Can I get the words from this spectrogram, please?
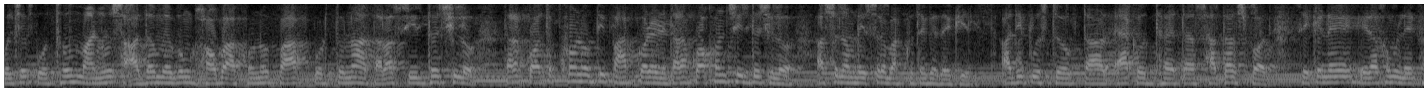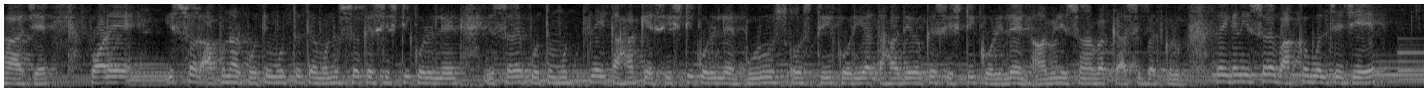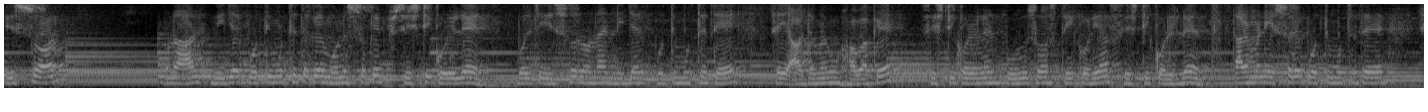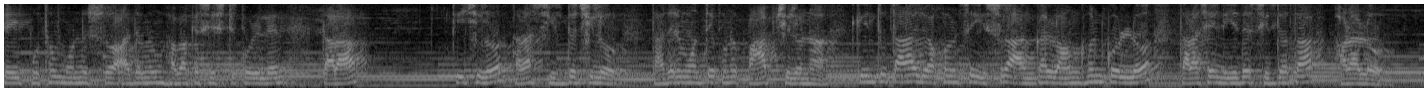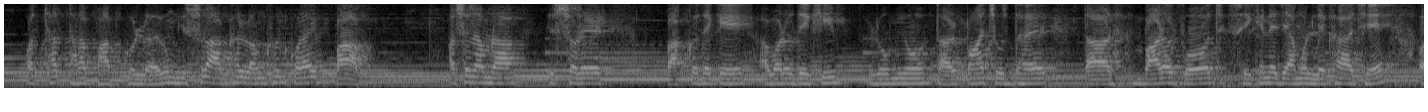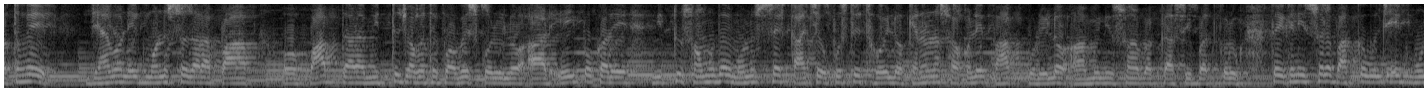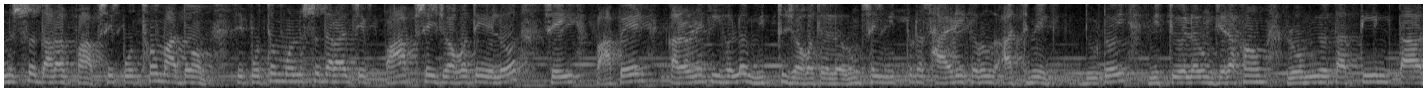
বলছে, প্রথম মানুষ আদম এবং হবা কোনো পাপ করতো না। তারা সিদ্ধ ছিল। তারা কতক্ষণ অবধি পাপ করেনি? তারা কখন সিদ্ধ ছিল? আসলে আমরা ঈশ্বরের বাক্য থেকে দেখি। আদি পুস্তক তার এক অধ্যায়, তার সাতাশ পদ। সেখানে এরকম লেখা আছে, পরে ঈশ্বর আপনার প্রতিমূর্তিতে মনুষ্যকে সৃষ্টি করিলেন। ঈশ্বরের প্রতিমূর্তিতেই তাহাকে সৃষ্টি করিলেন। পুরুষ ও স্ত্রী করিয়া তাহাদিওকে সৃষ্টি করিলেন। আমি ঈশ্বরের বাক্যে আশীর্বাদ করুক। তো এখানে ঈশ্বরের বাক্য বলছে যে, ঈশ্বর ওনার নিজের প্রতিমূর্তি থেকে মনুষ্যকে সৃষ্টি করিলেন। বলছে, ঈশ্বর ওনার নিজের প্রতিমূর্তিতে সেই আদম এবং হবাকে সৃষ্টি করিলেন, পুরুষ ও স্ত্রী করিয়া সৃষ্টি করিলেন। তার মানে ঈশ্বরের প্রতিমূর্তিতে সেই প্রথম মনুষ্য আদম এবং হবাকে সৃষ্টি করিলেন। তারা কি ছিল? তারা সিদ্ধ ছিল। তাদের মধ্যে কোনো পাপ ছিল না। কিন্তু তারা যখন সেই ঈশ্বর আজ্ঞা লঙ্ঘন করল, তারা সেই নিজেদের সিদ্ধতা হারালো। অর্থাৎ তারা পাপ করল এবং ঈশ্বর আজ্ঞা লঙ্ঘন করাই পাপ। আসলে আমরা ঈশ্বরের বাক্য থেকে আবারও দেখি। রোমিও তার পাঁচ অধ্যায়, তার বারো পথ, সেখানে যেমন লেখা আছে, অতএব যেমন এক মনুষ্য দ্বারা পাপ ও পাপ দ্বারা মৃত্যু জগতে প্রবেশ করিল আর এই প্রকারে মৃত্যু সমুদয় মনুষ্যের কাছে উপস্থিত হইল। কেননা সকলে পাপ করিল। আমি ঈশ্বর বাক্যে আশীর্বাদ করুক। তো এখানে ঈশ্বরের বাক্য বলছে, এক মনুষ্য দ্বারা পাপ, সেই প্রথম আদম, সেই প্রথম মনুষ্য দ্বারা যে পাপ সেই জগতে এলো, সেই পাপের কারণে কি হলো? মৃত্যু জগতে এলো এবং সেই মৃত্যুটা শারীরিক এবং আত্মিক দুটোই মৃত্যু এলো এবং যেরকম রোমিও তার তিন, তার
